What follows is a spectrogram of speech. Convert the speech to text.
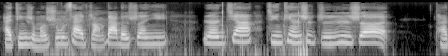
还听什么蔬菜长大的声音。人家今天是值日生，他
